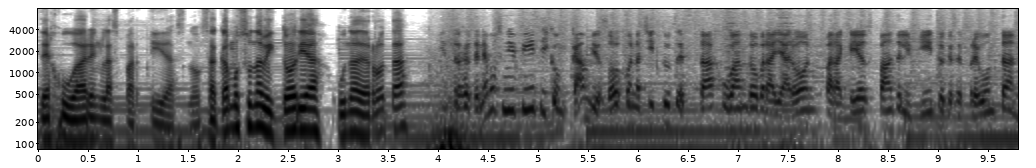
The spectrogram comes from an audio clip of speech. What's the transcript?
de jugar en las partidas. ¿no? Sacamos una victoria, una derrota. Mientras que tenemos un Infinity con cambios, ojo, Nachitus está jugando Bryaron para aquellos fans del Infinito que se preguntan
